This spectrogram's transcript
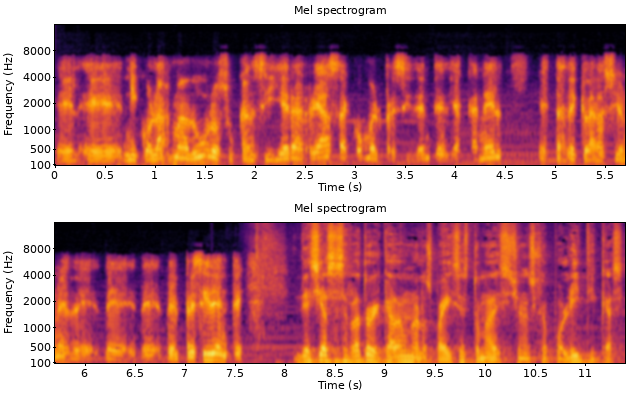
el, eh, Nicolás Maduro, su canciller Arreaza, como el presidente Díaz Canel, estas declaraciones del presidente. Decías hace rato que cada uno de los países toma decisiones geopolíticas.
